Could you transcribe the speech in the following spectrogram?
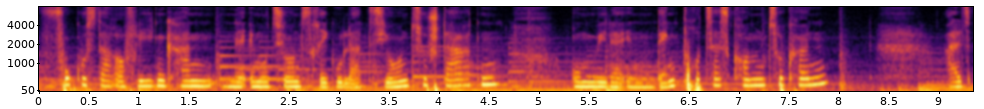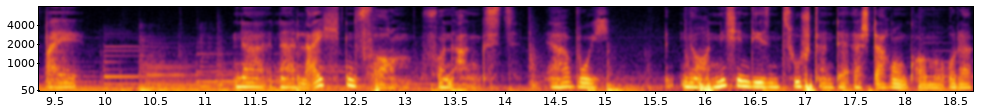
Fokus darauf liegen kann, eine Emotionsregulation zu starten, um wieder in den Denkprozess kommen zu können, als bei einer, einer leichten Form von Angst, ja, wo ich noch nicht in diesen Zustand der Erstarrung komme oder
